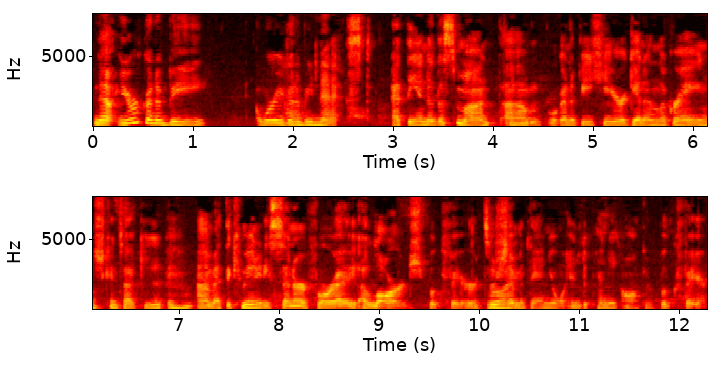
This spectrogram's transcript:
Now you're going to be. Where are you going to be next? At the end of this month, um, Mm-hmm. we're going to be here again in Lagrange, Kentucky, um, at the community center for a, a large book fair. It's our Right. seventh annual independent author book fair.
